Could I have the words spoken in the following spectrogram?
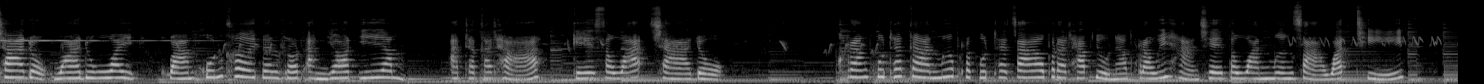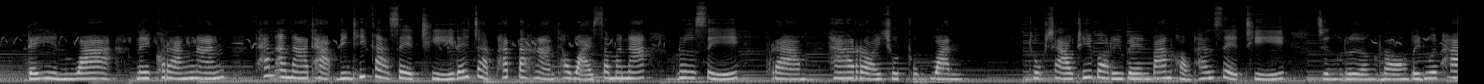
ชาดกว่าด้วย ความคุ้นเคยเป็นรสอันยอดเยี่ยม อัตถกถา เกสวะชาดก ครั้งพุทธกาลเมื่อพระพุทธเจ้าประทับอยู่ณพระวิหารเชตวันเมืองสาวัตถี ได้ยินว่าในครั้งนั้น ท่านอนาถบินทิกาเศรษฐีได้จัดพัตตหารถวายสมณะฤาษีพราหมณ์500 ชุดทุกวัน ทุกเช้าที่บริเวณบ้านของท่านเศรษฐี จึงเรืองรองไปด้วยผ้า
